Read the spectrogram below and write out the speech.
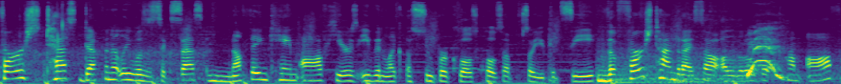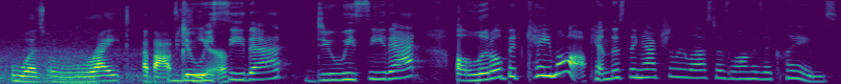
First test definitely was a success. Nothing came off. Here's even like a super close close-up so you could see. The first time that I saw a little bit come off was right about Do here. we see that? do we see that? A little bit came off. Can this thing actually last as long as it claims?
